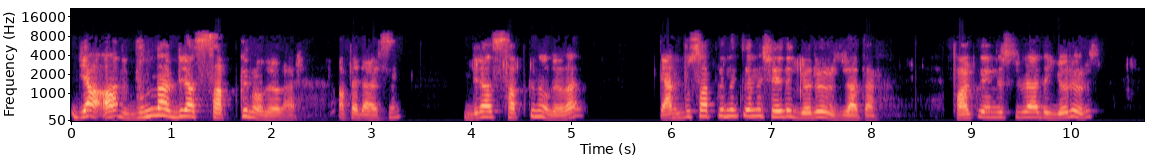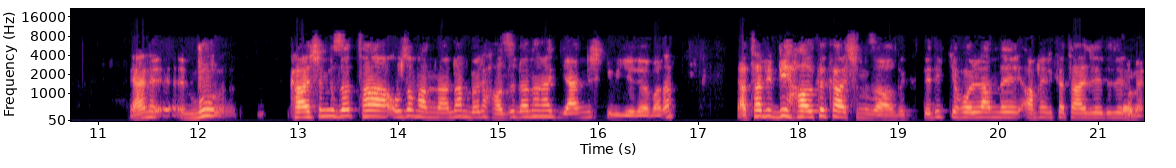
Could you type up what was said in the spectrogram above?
Ya abi bunlar biraz sapkın oluyorlar. Affedersin. Biraz sapkın oluyorlar. Yani bu sapkınlıklarını şeyde görüyoruz zaten. Farklı endüstrilerde görüyoruz. Yani bu karşımıza ta o zamanlardan böyle hazırlanarak gelmiş gibi geliyor bana. Ya tabii bir halkı karşımıza aldık. Dedik ki Hollanda'yı Amerika tercih edilir mi?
